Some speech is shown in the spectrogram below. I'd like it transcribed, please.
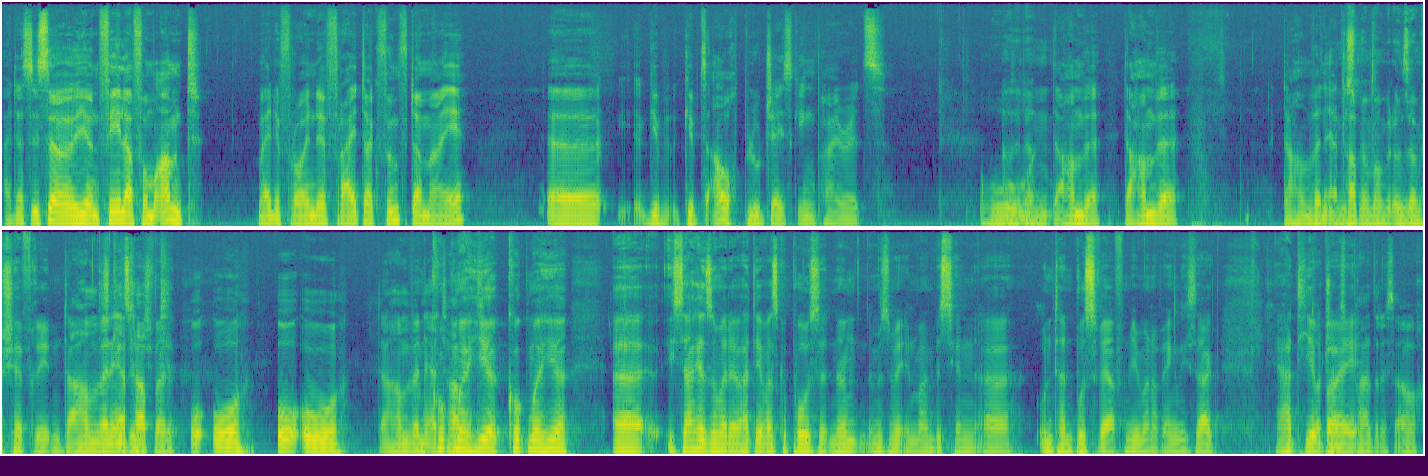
Ah, Das ist ja hier ein Fehler vom Amt, meine Freunde. Freitag, 5. Mai, äh, gibt es auch Blue Jays gegen Pirates. Oh, Also dann- da haben wir, da haben wir, da haben wir einen da müssen ertappt. wir mal mit unserem Chef reden. Da haben wir einen so ertappt. weiter. Oh oh, oh oh. Da haben wir einen Guck ertappt. mal hier, guck mal hier. Äh, ich sage jetzt nochmal, der hat ja was gepostet, ne? Da müssen wir ihn mal ein bisschen äh, unter den Bus werfen, wie man auf Englisch sagt. Er hat hier Dodgers bei, Padres auch.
